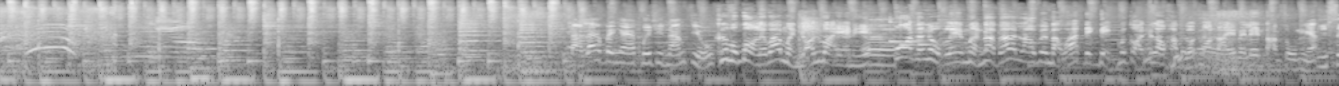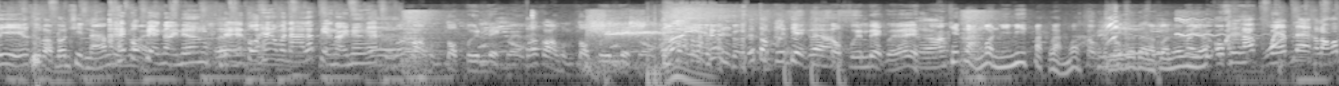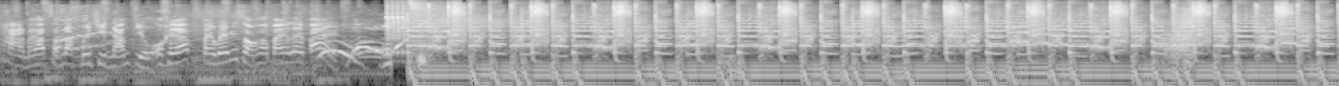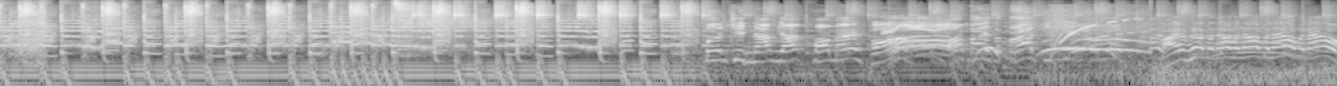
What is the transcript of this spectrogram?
แรกเป็นไงปืนฉีดน้ำจิ๋ว คือผมบอกเลยว่าเหมือนย้อนวัยอันนี้เออ โคตรสนุกเลยเหมือนแบบว่าเราเป็นแบบว่าเด็ก ๆ เมื่อก่อนที่เราขับรถมอเตอร์ไซค์ไปเล่นตามซุ้มอย่างเงี้ย อีซี่ก็คือแบบโดนฉีดน้ำให้ตัวเปียกหน่อยนึงเออเดี๋ยวตัวแห้งมานานแล้วเปียกหน่อยนึงไงเมื่อก่อนผมตบปืนเด็กเลย เมื่อก่อนผมตบปืนเด็กเลย เฮ้ยไอ้ตบปืนเด็กเลยเหรตอะบปืนเด็กเลยเช็คหลังก่อนมีมีดปักหลังวะแต่ละคนไม่มีเยอะ โอเคครับ เวฟแรกเราก็ผ่านมาครับสำหรับปืนฉีดน้ำจิ๋ว โอเคครับ ไปเวฟที่สองเอาไปเลยไป นฉีดน้ำยักษ์พร้อมไหมพร้อม พร้อมไปสตาร์ทจีเอ็เลยไปเพื่อนไปแล้วไปแล้วไปแล้วไปแล้ว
